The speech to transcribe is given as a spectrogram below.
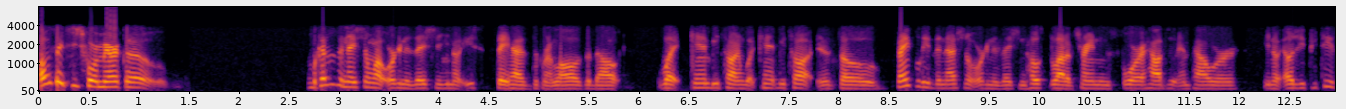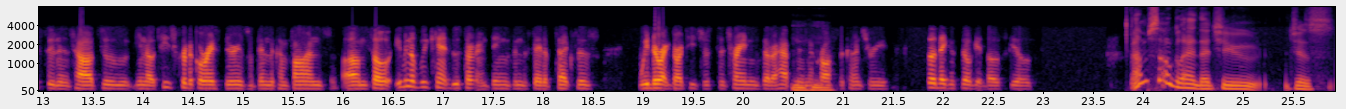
I would say Teach for America, because it's a nationwide organization, you know, each state has different laws about what can be taught and what can't be taught. And so thankfully the national organization hosts a lot of trainings for how to empower, you know, LGBT students, how to, you know, teach critical race theories within the confines. Um, so even if we can't do certain things in the state of Texas, we direct our teachers to trainings that are happening Mhm. across the country so they can still get those skills. I'm so glad that you just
